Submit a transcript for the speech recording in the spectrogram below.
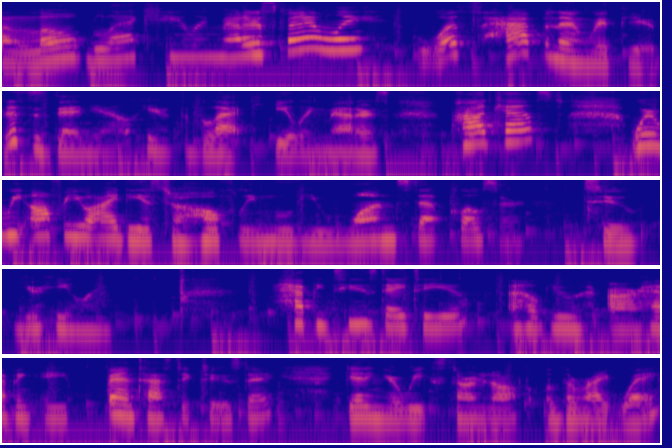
Hello, Black Healing Matters family. What's happening with you? This is Danielle here at the Black Healing Matters podcast, where we offer you ideas to hopefully move you one step closer to your healing. Happy Tuesday to you. I hope you are having a fantastic Tuesday, getting your week started off the right way.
